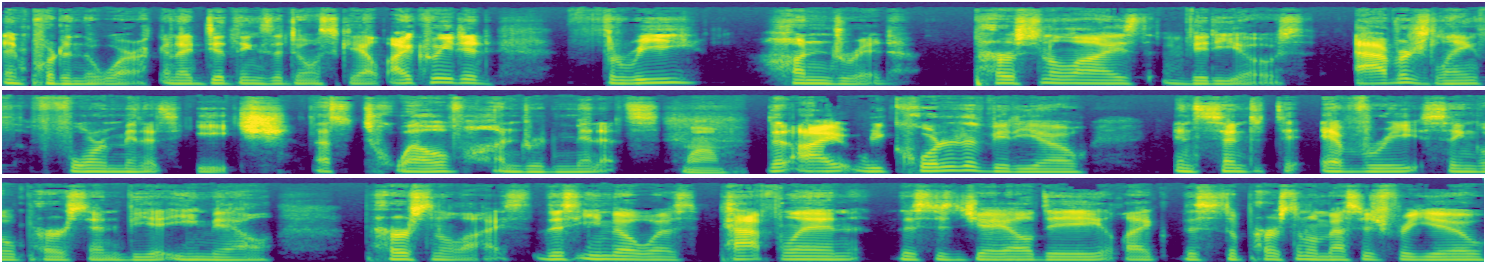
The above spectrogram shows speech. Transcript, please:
and put in the work and I did things that don't scale. I created 300 personalized videos, average length four minutes each. That's 1,200 minutes Wow. that I recorded a video and sent it to every single person via email, personalized. This email was Pat Flynn, this is JLD. Like, this is a personal message for you.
